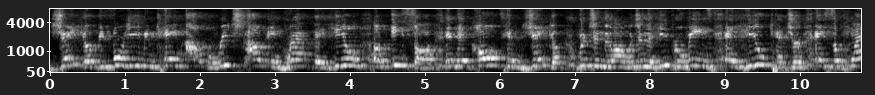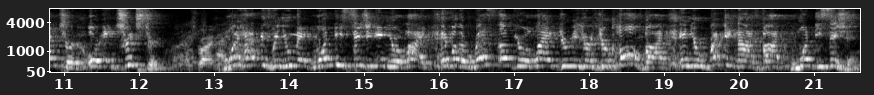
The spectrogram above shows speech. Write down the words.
Jacob, before he even came out, reached out and grabbed the heel of Esau, and they called him Jacob, which in the um, which in the Hebrew means a heel catcher, a supplanter, or a trickster. That's right. What happens when you make one decision in your life, and for the rest of your life, you're, you're, you're called by and you're recognized by one decision?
